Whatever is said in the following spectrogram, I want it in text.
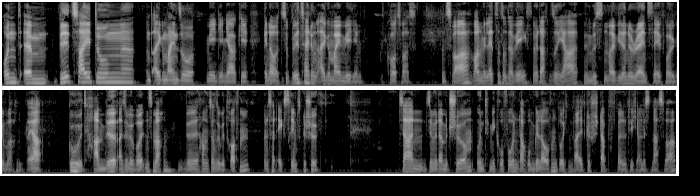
Und ähm, Bildzeitung und allgemein so. Medien, ja, okay. Genau, zu Bildzeitung allgemein Medien. Kurz was. Und zwar waren wir letztens unterwegs und wir dachten so, ja, wir müssten mal wieder eine Ransday-Folge machen. Ja. Gut, haben wir, also wir wollten es machen. Wir haben uns dann so getroffen und es hat extremst geschifft. Dann sind wir da mit Schirm und Mikrofon da rumgelaufen, durch den Wald gestapft, weil natürlich alles nass war.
